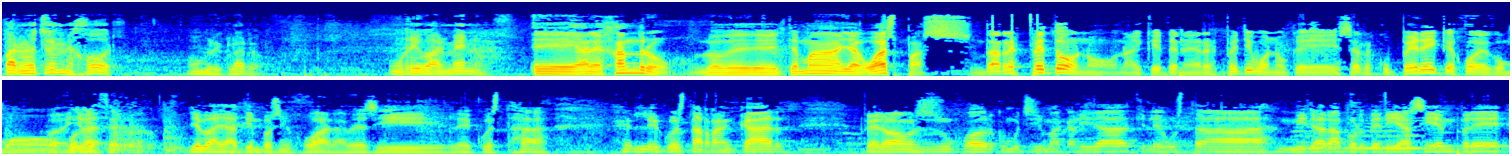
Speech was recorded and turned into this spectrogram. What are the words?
Para nosotros mejor, Hombre, claro. Un rival menos. Eh, Alejandro, lo del tema Yaguaspas, ¿da respeto? No, no hay que tener respeto y bueno, que se recupere y que juegue como Bueno, juega el lleva, Celta. lleva ya tiempo sin jugar, a ver si le cuesta, le cuesta arrancar. Pero vamos, es un jugador con muchísima calidad, que le gusta mirar a portería siempre,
